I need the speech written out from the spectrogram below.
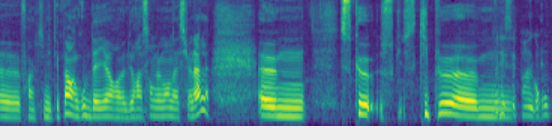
euh, enfin, qui n'était pas un groupe d'ailleurs euh, du Rassemblement national. Ce, que, ce, qui- peut. Vous c'est pas un groupe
